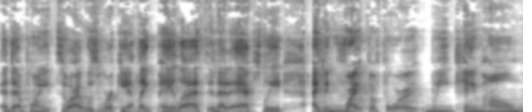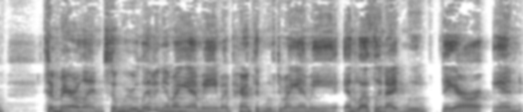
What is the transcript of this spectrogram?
at that point. So I was working at like Payless and I'd actually, I think right before we came home to Maryland. So we were living in Miami. My parents had moved to Miami and Leslie Knight moved there and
